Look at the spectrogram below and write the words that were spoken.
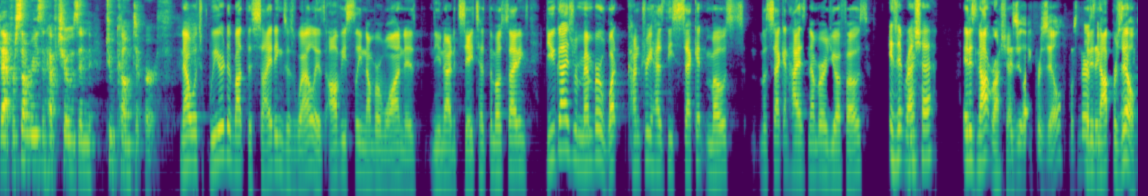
that for some reason have chosen to come to Earth. Now, what's weird about the sightings as well is obviously number one is the United States has the most sightings. Do you guys remember what country has the second most, the second highest number of UFOs? Is it Russia? It is not Russia. Is it like Brazil? Wasn't there? a It is big- not Brazil.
